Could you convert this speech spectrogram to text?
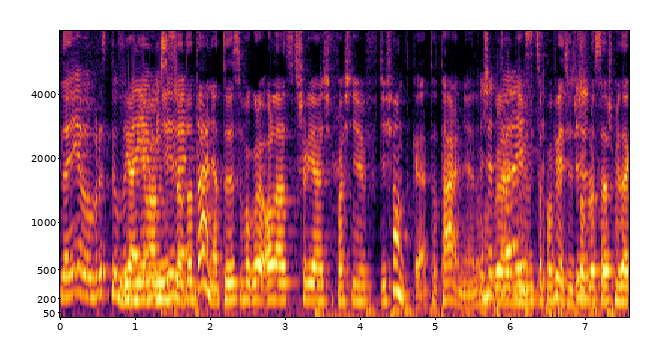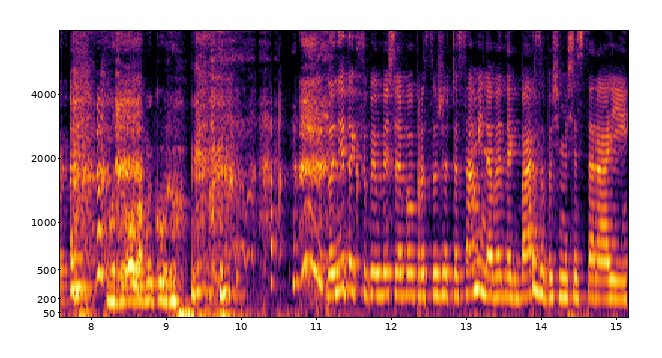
No nie, po prostu wydaje Ja nie mam mi się, nic że... do dodania. To jest w ogóle, Ola, strzeliłaś właśnie w dziesiątkę, totalnie. No w że ogóle nie jest... wiem, co powiedzieć. Po że... prostu aż mnie tak, Boże, Ola, mój guru. No nie tak sobie myślę po prostu, że czasami nawet jak bardzo byśmy się starali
